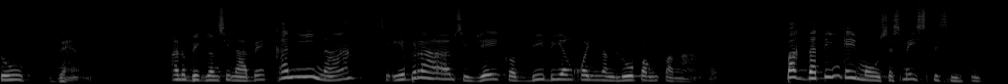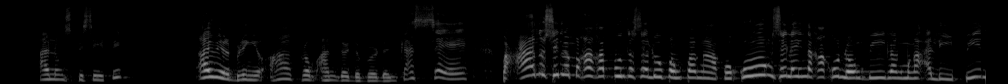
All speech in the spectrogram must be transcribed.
to them. Ano biglang sinabi? Kanina, si Abraham, si Jacob, bibigyan ko ng lupang pangako. Pagdating kay Moses, may specific. Anong specific? I will bring you out from under the burden. Kasi, paano sila makakapunta sa lupang pangako kung sila'y nakakulong bilang mga alipin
